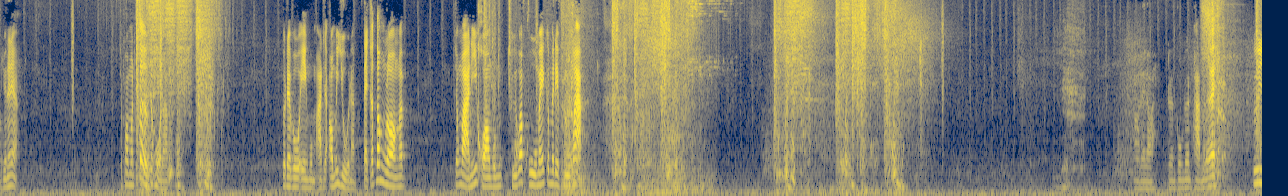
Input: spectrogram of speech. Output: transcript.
ดๆอยู่นะเนี่ยเฉพาะมอนเตอร์มันก็โหดอะครับตัวเดโบเองผมอาจจะเอาไม่อยู่นะครับแต่ก็ต้องลองครับ จังหวะนี้ของผมถือว่าฟูลไหมก็ไม่ได้ฟูลมาก เอาเลยเหรอเดินพงเดินผ่านมาเลยเฮ้ย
